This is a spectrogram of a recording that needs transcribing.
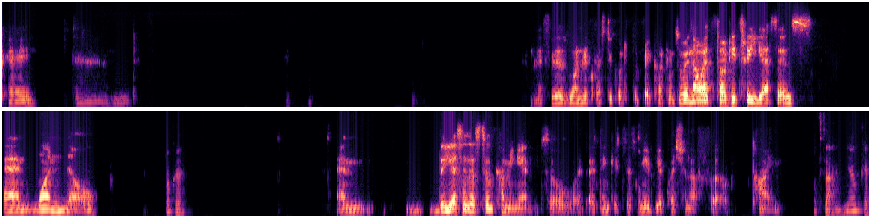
Okay, and I see there's one request to go to the breakout room. So we're now at 33 yeses and one no. okay, And the yeses are still coming in. So I, I think it's just Okay. maybe a question of uh, time. of time. Yeah, okay,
